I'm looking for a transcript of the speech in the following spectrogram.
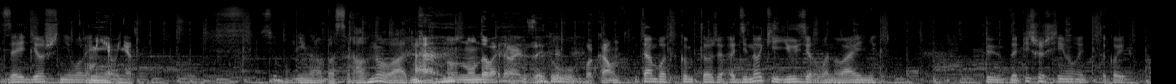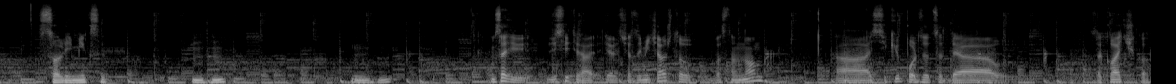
зайдешь в него. У меня его нет. Все, блин, обосрал. Ну ладно. А, ну, ну давай, давай, зайду в аккаунт. И там будет какой-то тоже одинокий юзер в онлайне. Ты напишешь ему такой соли миксы. Угу. Угу. Ну, кстати, действительно, я сейчас замечал, что в основном а, CQ пользуется для закладчиков.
